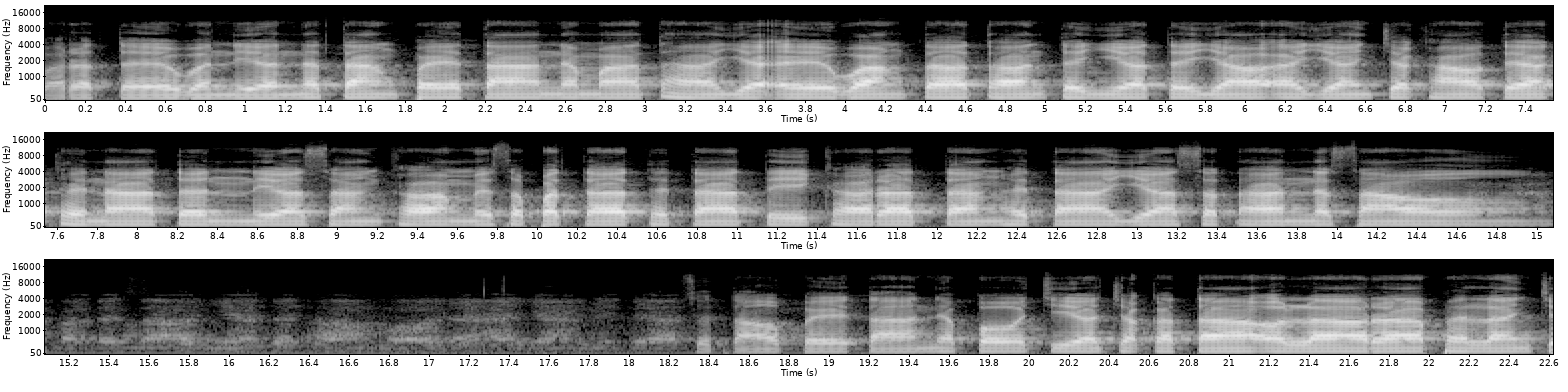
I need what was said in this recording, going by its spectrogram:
បរតេវនានតាំងបេតានមថាយអេវងតថានតញ្ញតយោអយ៉ាងចខោតេខេណាតនិសង្ខមេសបតតេតាតិខារតាំងហេតាយាសថានសោ សតោបេតានពោជាចកតាអឡារាផលញ្ច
